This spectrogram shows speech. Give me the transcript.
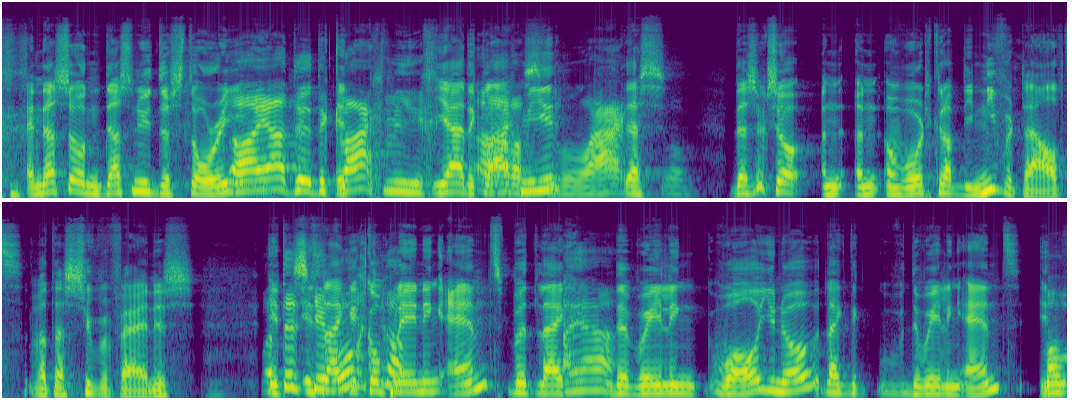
en dat is, zo, dat is nu de story. Ah ja, de, de klaagmier. Ja, de Ah, dat is klaagmier. hilarisch, Dat is-. Dat is ook zo een, een, een woordkrap die niet vertaalt, wat dat super fijn is. It- het is it's like a complaining ant, but like Ah, ja. the wailing wall, you know? Like the, the wailing ant. It- Maar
